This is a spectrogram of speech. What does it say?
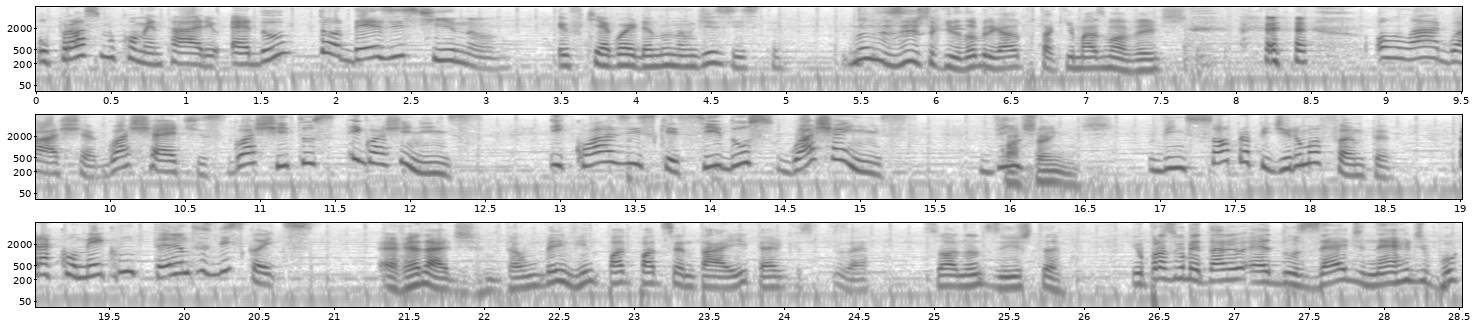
o próximo comentário é do Tô Desistindo. Eu fiquei aguardando Não Desista. Não desista, querido. Obrigado por estar aqui mais uma vez. Olá, guaxa, guachetes, guaxitos e guaxinins. E quase esqueci dos guaxains. Vim, Pachains. vim só pra pedir uma Fanta. Pra comer com tantos biscoitos. É verdade. Então, bem-vindo. Pode, pode sentar aí, pega o que você quiser. Só não desista. E o próximo comentário é do Zed Nerdbook.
